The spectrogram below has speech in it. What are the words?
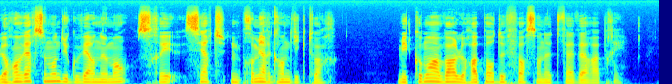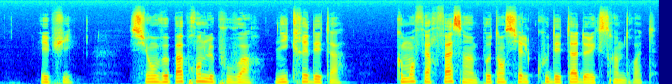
Le renversement du gouvernement serait certes une première grande victoire, mais comment avoir le rapport de force en notre faveur après? Et puis, si on ne veut pas prendre le pouvoir, ni créer d'État, comment faire face à un potentiel coup d'État de l'extrême droite?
